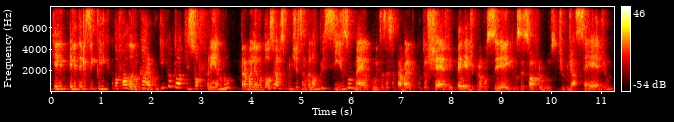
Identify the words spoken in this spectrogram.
que ele, ele teve esse clique que eu tô falando, cara, por que, que eu tô aqui sofrendo, trabalhando 12 horas por dia, sendo que eu não preciso, né? Muitas vezes você trabalha porque o teu chefe pede para você e que você sofre algum tipo de assédio.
